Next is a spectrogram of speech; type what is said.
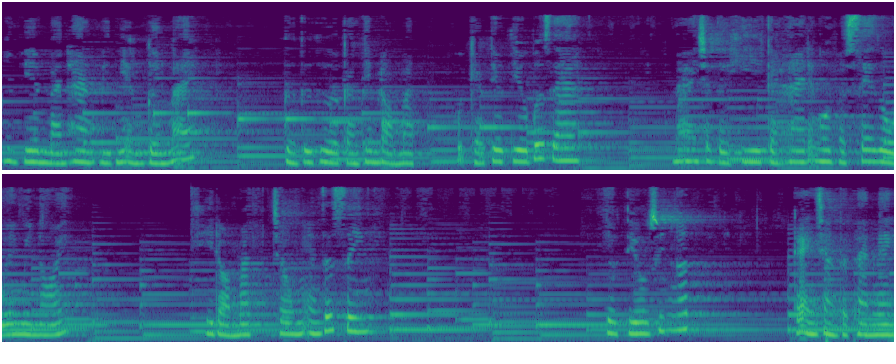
Nhân viên bán hàng bịt miệng cười mãi. Tưởng tư thừa càng thêm đỏ mặt, Vội kéo tiêu tiêu bước ra. Mãi cho tới khi cả hai đã ngồi vào xe rồi anh mới nói, Khi đỏ mặt, trông em rất xinh. Tiêu tiêu suýt ngất. Các anh chàng thật thàn này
